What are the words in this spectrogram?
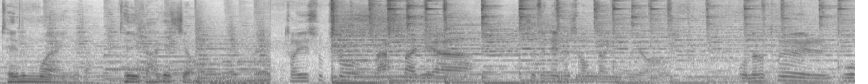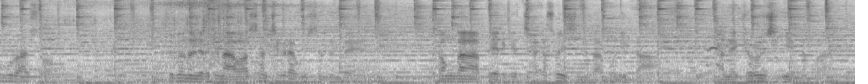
되는 모양입니다. 되니까 하겠죠. 저희 숙소 라스파리아 주변에 있는 정당이고요. 오늘은 토요일 오후라서 주변을 이렇게 나와 산책을 하고 있었는데 정당 앞에 이렇게 차가 서 있습니다. 보니까 안에 결혼식이 있는 모양입니다.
